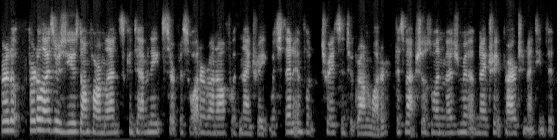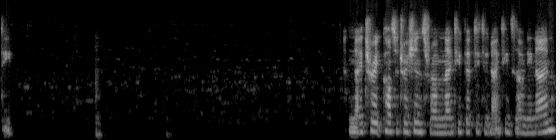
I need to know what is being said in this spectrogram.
Fertilizers used on farmlands contaminate surface water runoff with nitrate, which then infiltrates into groundwater. This map shows one measurement of nitrate prior to 1950. Nitrate concentrations from 1950 to 1979.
